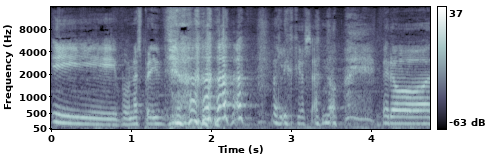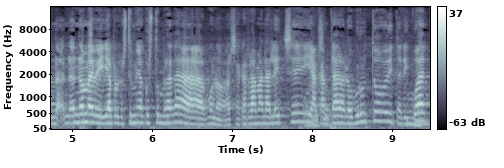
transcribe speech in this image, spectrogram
Y fue una experiencia religiosa, ¿no? Pero no, no- no me veía porque estoy muy acostumbrada a, bueno, a sacar la mala leche y a cantar a lo bruto y tal y cual.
